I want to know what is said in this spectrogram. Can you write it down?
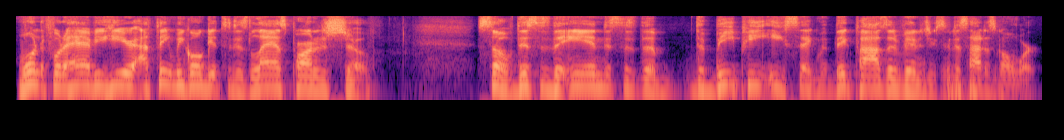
wonderful to have you here. I think we're gonna get to this last part of the show. So this is the end. This is the the BPE segment, big positive energy. So this is how this gonna work.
